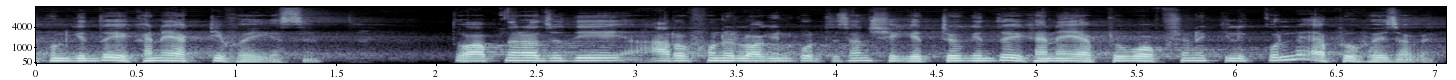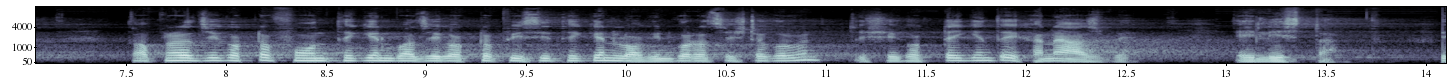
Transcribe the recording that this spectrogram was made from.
এখন কিন্তু এখানে অ্যাক্টিভ হয়ে গেছে। তো আপনারা যদি আরও ফোনে লগ ইন করতে চান, সেক্ষেত্রেও কিন্তু এখানে অ্যাপ্রুভ অপশনে ক্লিক করলে অ্যাপ্রুভ হয়ে যাবে। তো আপনারা যে কয়েকটা ফোন থেকেন বা যে কয়েকটা পিসি থেকেন লগ করার চেষ্টা করবেন, তো সে কয়েকটাই কিন্তু এখানে আসবে, এই লিস্টটা তো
